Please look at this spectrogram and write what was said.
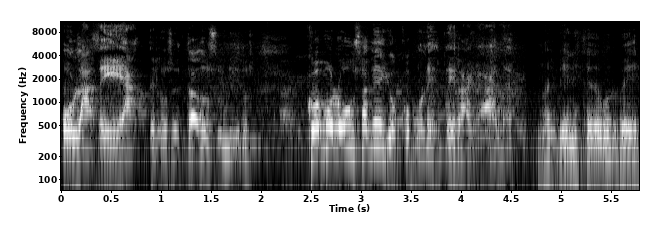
o la DEA de los Estados Unidos. ¿Cómo lo usan ellos? Como les dé la gana. No hay bienes que devolver.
